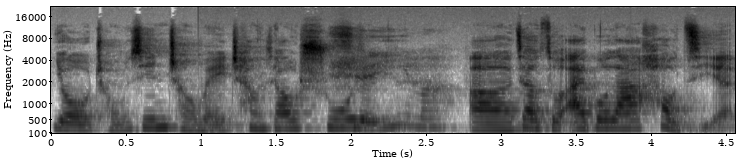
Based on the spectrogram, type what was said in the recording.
又重新成为畅销书。血疫吗？呃，叫做《埃波拉浩劫》。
